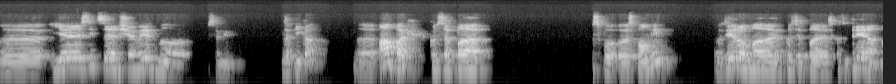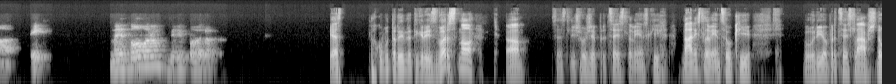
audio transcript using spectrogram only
Uh, je sicer še vedno se mi zatika, uh, ampak ko se pa spo, uh, spomnim, oziroma ko se pa skoncentriram na tek, med govorom, gre pa lahko. Jaz lahko potrdim, da ti gre izvrstno. Uh, sem slišal že precej slovenskih, danih slovencev, ki govorijo precej slabše. Da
